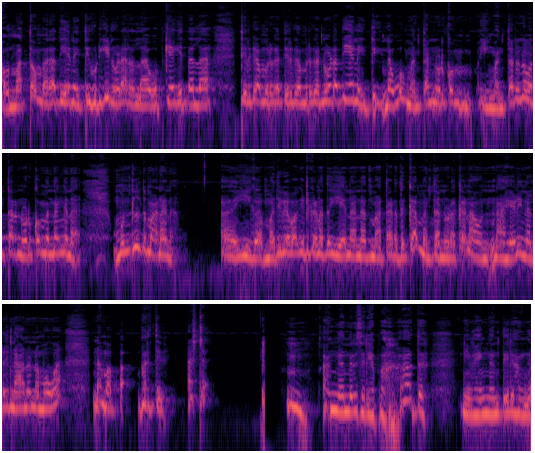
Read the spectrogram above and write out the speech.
ಅವ್ನು ಮತ್ತೊಮ್ಮೆ ಬರೋದು ಏನೈತಿ? ಹುಡುಗಿ ನೋಡಾರಲ್ಲ, ಒಪ್ಪಿಗೆ ಆಗಿದ್ದಲ್ಲ. ತಿರ್ಗಾ ಮುರುಗ ತಿರ್ಗಾ ಮುರುಗ ನೋಡೋದು ಏನೈತಿ? ನಾವು ಹೋಗಿ ಮಂತನ್ ನೋಡ್ಕೊಂಬ, ಈಗ ಮಂತನೂ ಒಂಥರ ನೋಡ್ಕೊಂಬಂದಂಗನ. ಮುಂದಲ್ದು ಮಾಡೋಣ. ಈಗ ಮದುವೆ ಇಟ್ಕೊಳ್ಳೋದು ಏನು ಅನ್ನೋದು ಮಾತಾಡೋದಕ್ಕೆ ಮಂತ ನೋಡಕ್ಕೆ ನಾವು, ನಾ ಹೇಳಿನಲ್ರಿ, ನಾನು ನಮ್ಮವ್ವ, ನಮ್ಮಪ್ಪ ಬರ್ತೀವಿ. ಅಷ್ಟೆ. ಹ್ಞೂ ಹಂಗಂದ್ರೆ ಸರಿಯಪ್ಪ, ಆತು. ನೀವು ಹೆಂಗಂತೀರಿ ಹಂಗ?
